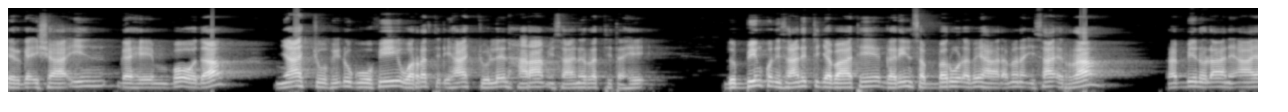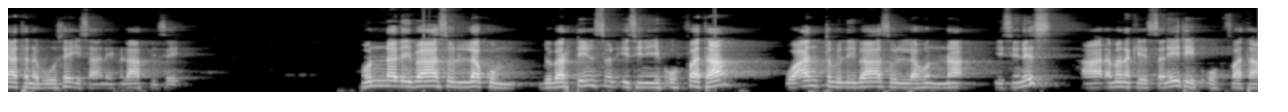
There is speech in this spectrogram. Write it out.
إرقى إشائين قهيم بودا. nyaachuu fi dhuguu fi warratti dhihaachuulleen haraam isaan irratti tahe dubbiin kun isaanitti jabaatee gariin sabbaruu dhabee haadha mana isaa irraa rabbiin olaane aayaa tana buusee isaaniif laaffise hunna libaasun lakum dubartiin sun isiniif uffata wa antum libaasun lahunna isinis haadha mana keessaniitiif uffata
